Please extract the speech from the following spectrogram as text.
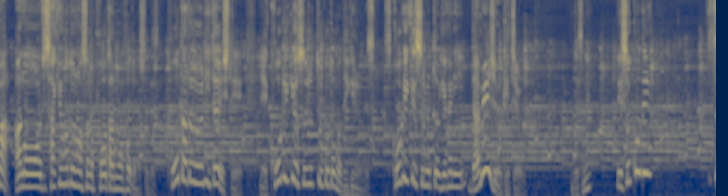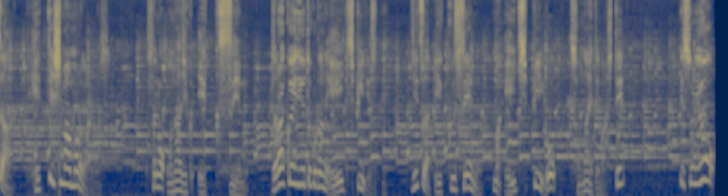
まあ、あの先ほどのそのポータルの方でもそうです。ポータルに対して、え攻撃をするということもできるんです。攻撃をすると逆にダメージを受けちゃうんですね。でそこで実は減ってしまうものがあります。それも同じく XM ドラクエでいうところの HP ですね。実は XM、まあ、HP を備えてましてでそれを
